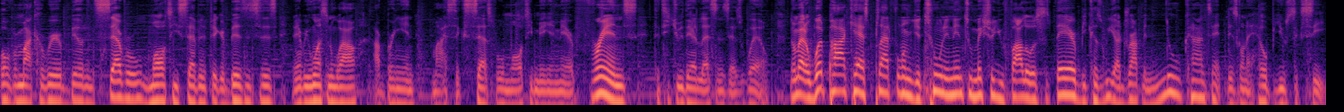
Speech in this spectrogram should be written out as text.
over my career building several multi seven figure businesses. And every once in a while, I bring in my successful multimillionaire friends to teach you their lessons as well. No matter what podcast platform you're tuning into, make sure you follow us there because we are dropping new content that's going to help you succeed.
